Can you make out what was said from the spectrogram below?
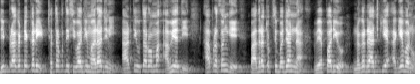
દીપ પ્રાગટ્ય કરી છત્રપતિ શિવાજી મહારાજની આરતી ઉતારવામાં આવી હતી. આ પ્રસંગે પાદરા ચોકસી બજારના વેપારીઓ, નગર રાજકીય આગેવાનો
